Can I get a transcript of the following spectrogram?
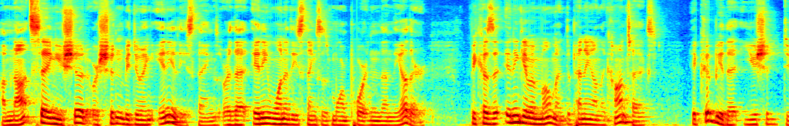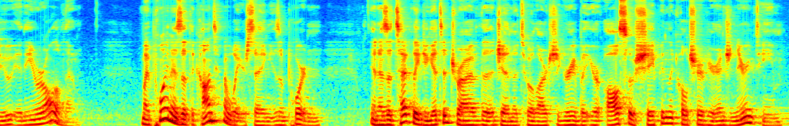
I'm not saying you should or shouldn't be doing any of these things or that any one of these things is more important than the other, because at any given moment, depending on the context, it could be that you should do any or all of them. My point is that the content of what you're saying is important. And as a tech lead, you get to drive the agenda to a large degree, but you're also shaping the culture of your engineering team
